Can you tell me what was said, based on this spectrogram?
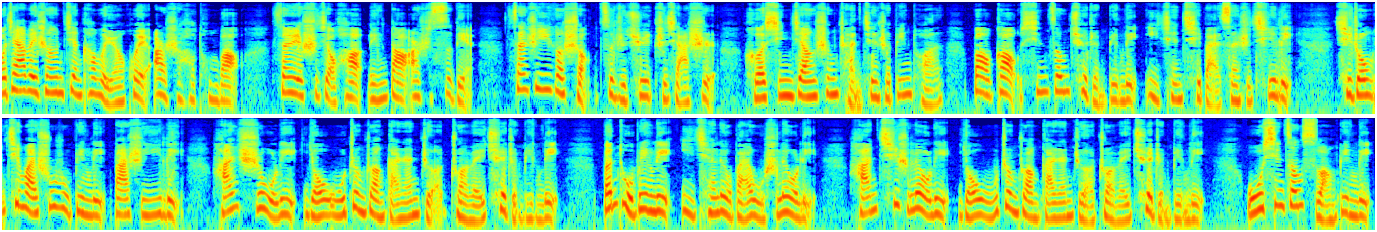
国家卫生健康委员会二十号通报，三月十九号零到二十四点，三十一个省、自治区、直辖市和新疆生产建设兵团报告新增确诊病例一千七百三十七例，其中境外输入病例八十一例，含十五例由无症状感染者转为确诊病例；本土病例一千六百五十六例，含七十六例由无症状感染者转为确诊病例，无新增死亡病例，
